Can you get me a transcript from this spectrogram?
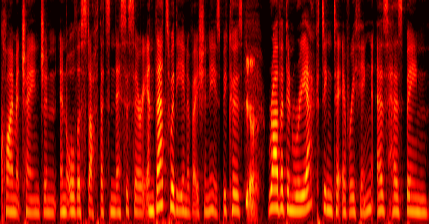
climate change and, and all the stuff that's necessary. And that's where the innovation is because yeah, rather than reacting to everything, as has been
